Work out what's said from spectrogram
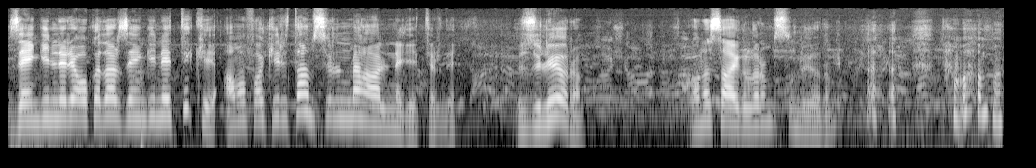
Zenginleri o kadar zengin etti ki ama fakiri tam sürünme haline getirdi. Üzülüyorum. Ona saygılarımı sunuyorum. tamam mı?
